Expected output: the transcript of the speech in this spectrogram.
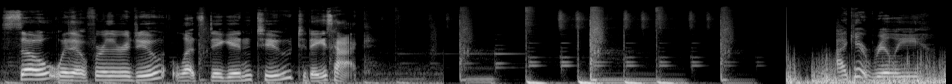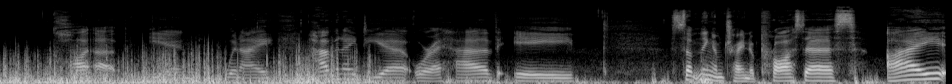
So, without further ado, let's dig into today's hack. I get really caught up in when I have an idea or I have a something I'm trying to process. I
